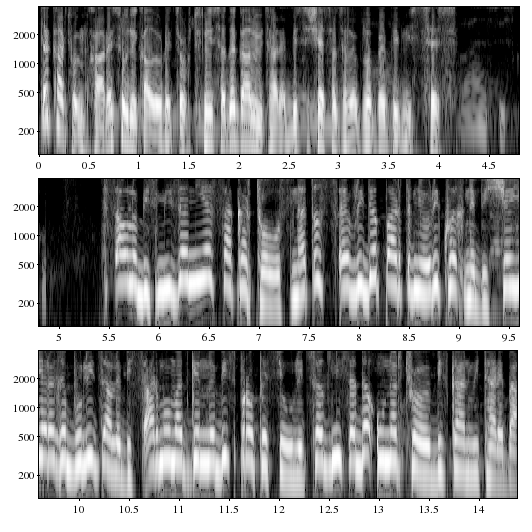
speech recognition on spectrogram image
და ქართულ მხარეს უნიკალური წვრთნისა და განვითარების შესაძლებლობები მისცეს. სწავლების მიზანია საქართველოს ნატოს წევრი და პარტნიორი ქვეყნების შეიარაღებული ძალების წარმომადგენლების პროფესიული ცოდნისა და უნარჩვევების განვითარება,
